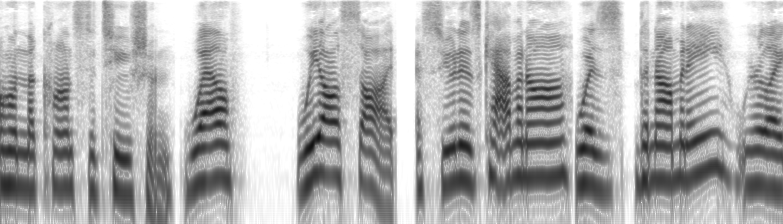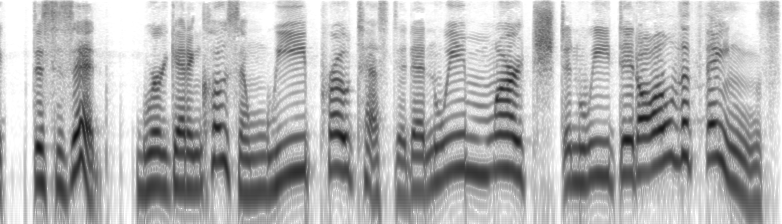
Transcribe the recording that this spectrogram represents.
on the Constitution. Well, we all saw it. As soon as Kavanaugh was the nominee, we were like, this is it. We're getting close. And we protested and we marched and we did all the things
